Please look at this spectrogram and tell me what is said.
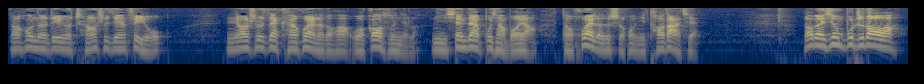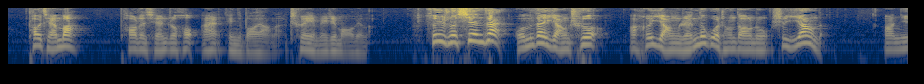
然后呢，这个长时间费油。你要是再开坏了的话，我告诉你了，你现在不想保养，等坏了的时候你掏大钱。老百姓不知道啊。掏钱吧，掏了钱之后，哎，给你保养了，车也没这毛病了。所以说，现在我们在养车啊和养人的过程当中是一样的，啊，你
